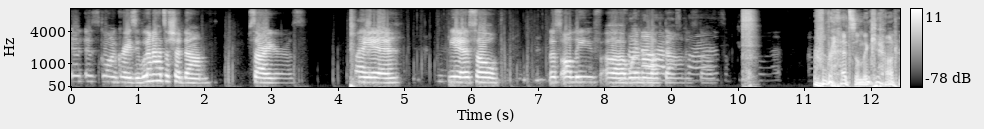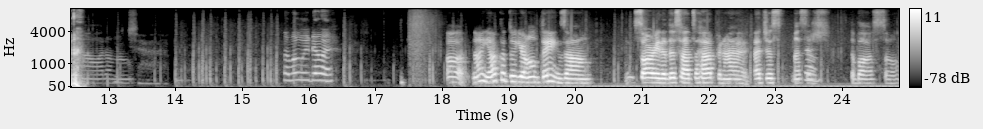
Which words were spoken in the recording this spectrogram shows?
it, it's going crazy. We're gonna have to shut down. Sorry, girls. Yeah, yeah. So let's all leave. Uh, we're in a Find out how those lockdown and stuff. rats on the counter. No, I don't know. So what we doing? Uh, no, y'all could do your own things. Um, I'm sorry that this had to happen. I I just messaged the boss, so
